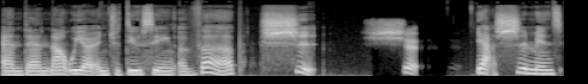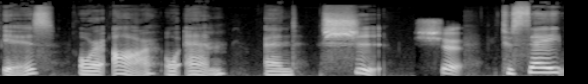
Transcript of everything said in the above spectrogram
And then now we are introducing a verb 是.是 Yeah, 是 means is or are or am and 是. 是 To say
